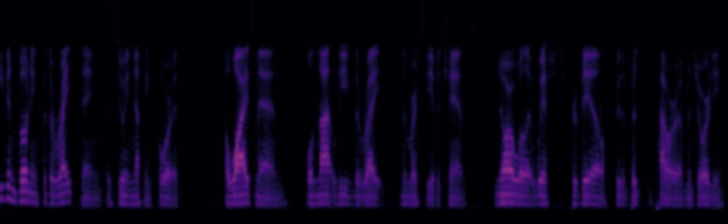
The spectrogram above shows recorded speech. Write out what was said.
Even voting for the right thing is doing nothing for it. A wise man will not leave the right to the mercy of a chance, nor will it wish to prevail through the power of majority.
